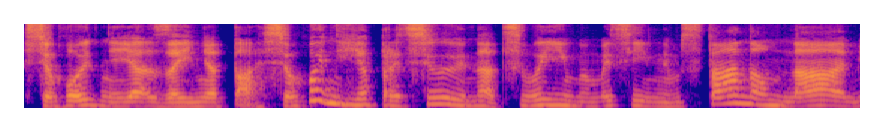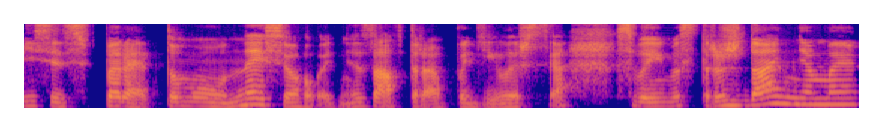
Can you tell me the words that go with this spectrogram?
сьогодні я зайнята. Сьогодні я працюю над своїм емоційним станом на місяць вперед. Тому не сьогодні, завтра поділишся своїми стражданнями.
